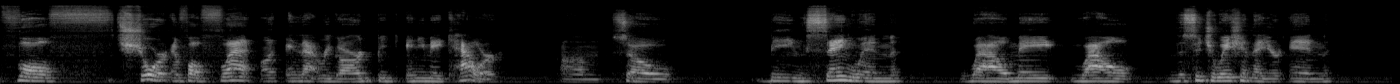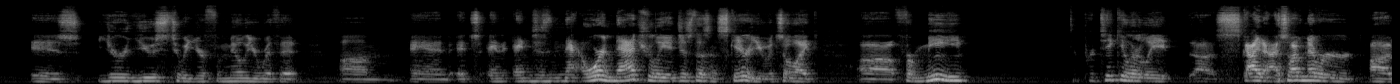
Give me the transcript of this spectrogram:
fall f- short and fall flat on, in that regard, be, and you may cower. Um, so, being sanguine, while may while the situation that you're in is you're used to it, you're familiar with it, um, and it's and and just na- or naturally it just doesn't scare you. And so like uh, for me, particularly uh, skydiving. So I've never uh,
